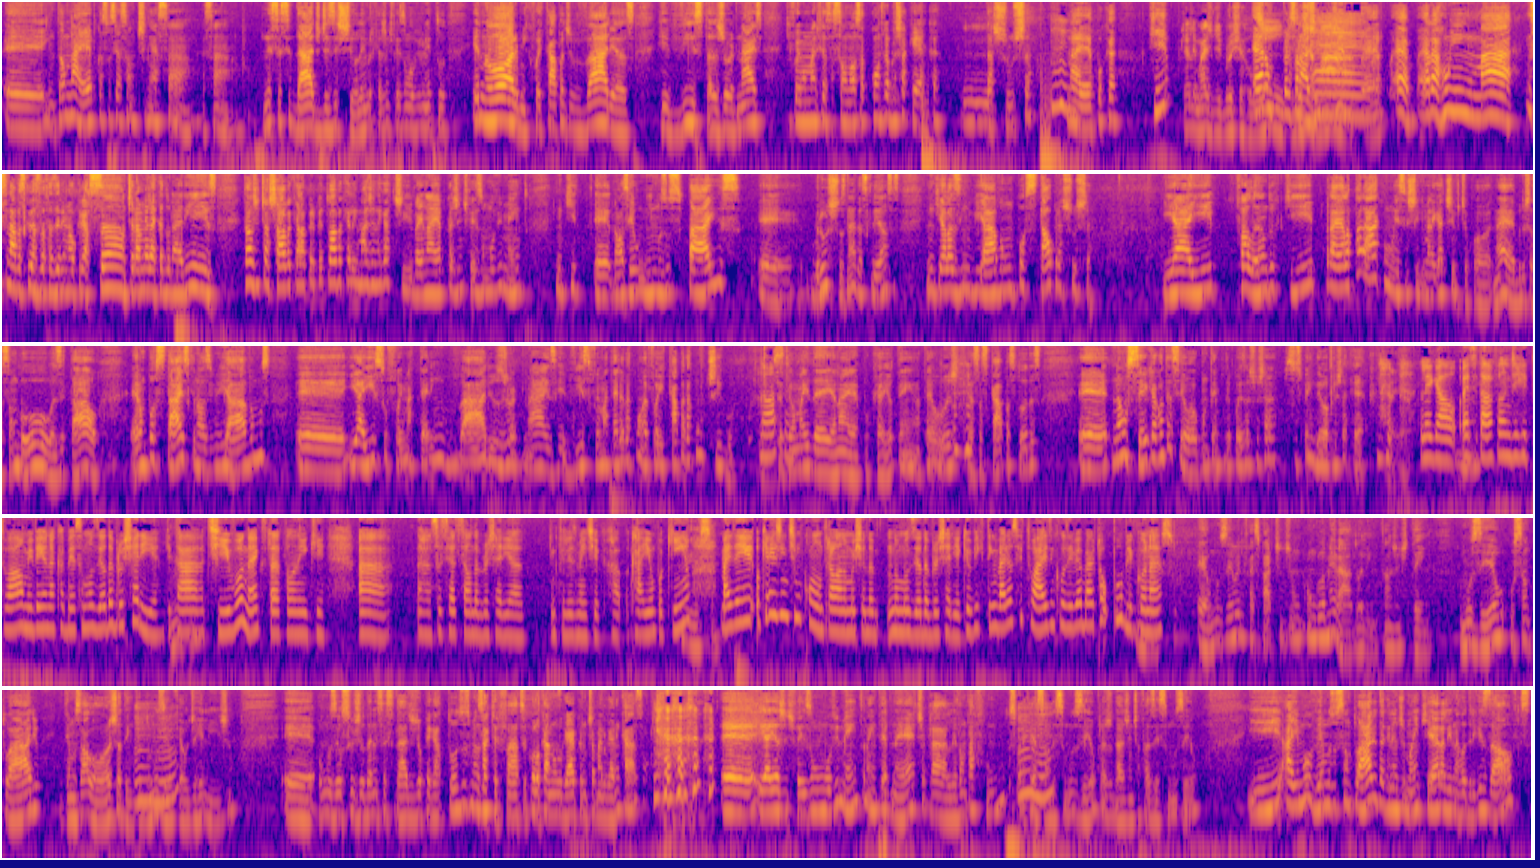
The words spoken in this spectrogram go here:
É, então, na época, a associação tinha essa, essa necessidade de existir. Eu lembro que a gente fez um movimento enorme, que foi capa de várias revistas, jornais, que foi uma manifestação nossa contra a bruxa queca hum. da Xuxa, uhum. na época, que aquela imagem de bruxa ruim era um personagem má, é, é, era ruim má ensinava as crianças a fazerem malcriação tirar a meleca do nariz. Então a gente achava que ela perpetuava aquela imagem negativa. E na época a gente fez um movimento em que é, nós reunimos os pais é, bruxos né das crianças em que elas enviavam um postal para Xuxa. E aí falando que para ela parar com esse estigma negativo tipo né bruxas são boas e tal. Eram postais que nós enviávamos é, e aí isso foi matéria em vários jornais, revistas, foi matéria da foi capa da Contigo. Nossa. Você tem uma ideia na época. Eu tenho até hoje essas capas todas. É, não sei o que aconteceu. Algum tempo depois a Xuxa suspendeu a bruxa quer. Legal. É, Você estava falando de ritual, me veio na cabeça o Museu da Bruxaria, que está ativo, né? Que você estava falando aí que a, a Associação da Bruxaria, infelizmente, ca- caiu um pouquinho. Isso. Mas aí, o que a gente encontra lá no Museu, da, no Museu da Bruxaria? Que eu vi que tem vários rituais, inclusive aberto ao público, né? Isso. É, o museu ele faz parte de um conglomerado ali. Então a gente tem o museu, o santuário e temos a loja dentro do Uhum. museu, que é o de Religion. É, o museu surgiu da necessidade de eu pegar todos os meus artefatos e colocar num lugar porque não tinha mais lugar em casa. É, e aí a gente fez um movimento na internet para levantar fundos para a Uhum. criação desse museu, para ajudar a gente a fazer esse museu. E aí movemos o santuário da Grande Mãe, que era ali na Rodrigues Alves,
